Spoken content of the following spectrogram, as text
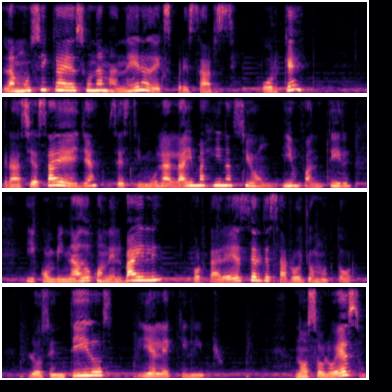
La música es una manera de expresarse. ¿Por qué? Gracias a ella se estimula la imaginación infantil y combinado con el baile fortalece el desarrollo motor, los sentidos y el equilibrio. No solo eso,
